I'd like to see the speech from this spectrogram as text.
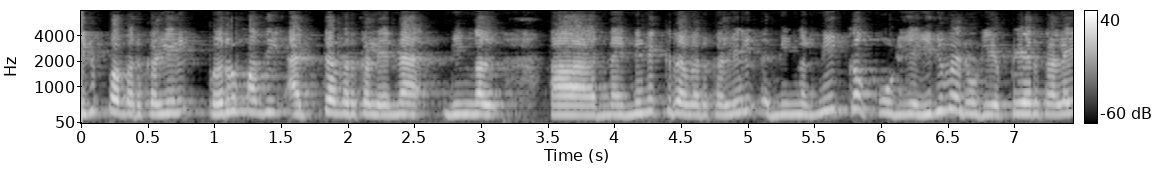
இருப்பவர்களில் பெறுமதி அற்றவர்கள் என நீங்கள் நினைக்கிறவர்களில் நீங்கள் நீக்கக்கூடிய இருவருடைய பெயர்களை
